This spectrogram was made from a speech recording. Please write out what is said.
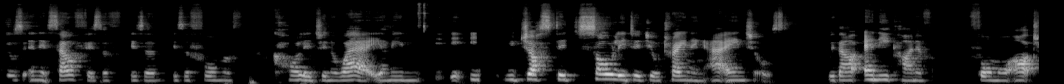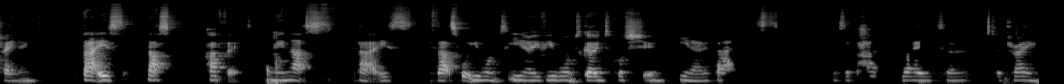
Angels in itself is a is a is a form of college in a way. I mean, it, it, you just did solely did your training at Angels without any kind of formal art training. That is that's perfect. I mean, that's that is if that's what you want. To, you know, if you want to go into costume, you know, that's is a perfect way to to train.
